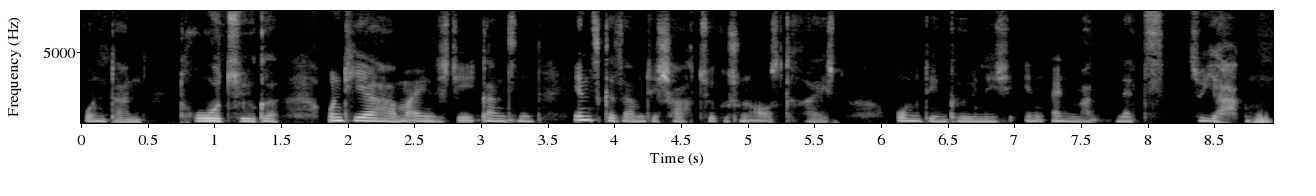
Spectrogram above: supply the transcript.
und dann Drohzüge. Und hier haben eigentlich die ganzen insgesamt die Schachzüge schon ausgereicht, um den König in ein Mattnetz zu jagen.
